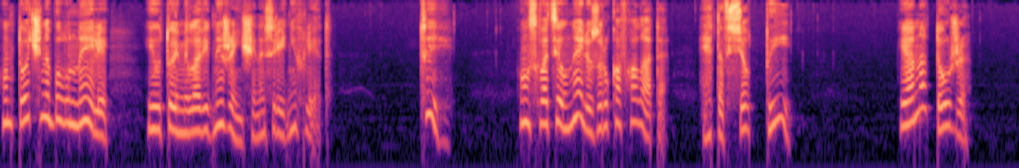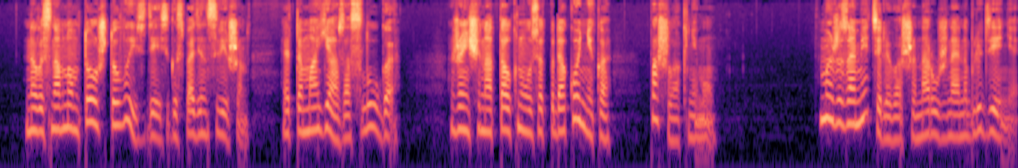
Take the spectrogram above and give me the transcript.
Он точно был у Нелли, и у той миловидной женщины средних лет. «Ты!» Он схватил Нелю за рукав халата. «Это все ты?» «И она тоже. Но в основном то, что вы здесь, господин Свишин. Это моя заслуга». Женщина оттолкнулась от подоконника, пошла к нему. «Мы же заметили ваше наружное наблюдение.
